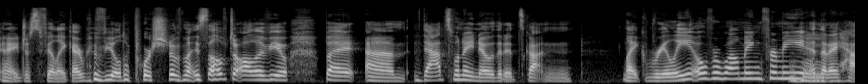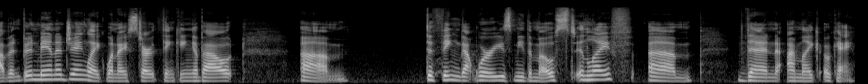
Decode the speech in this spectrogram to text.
and I just feel like I revealed a portion of myself to all of you. But um, that's when I know that it's gotten like really overwhelming for me mm-hmm. and that I haven't been managing. Like when I start thinking about um, the thing that worries me the most in life, um, then I'm like, okay,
